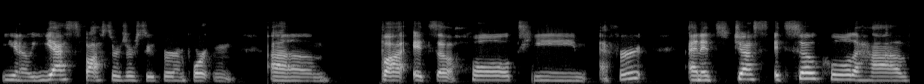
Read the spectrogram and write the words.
you know yes fosters are super important um, but it's a whole team effort and it's just it's so cool to have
